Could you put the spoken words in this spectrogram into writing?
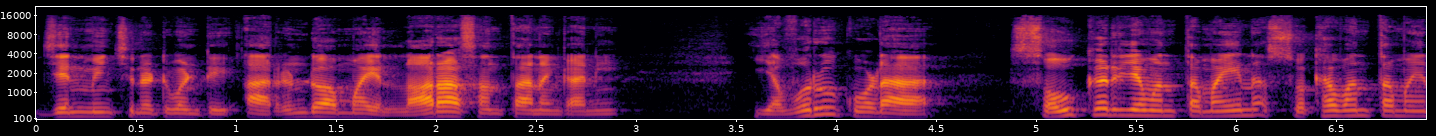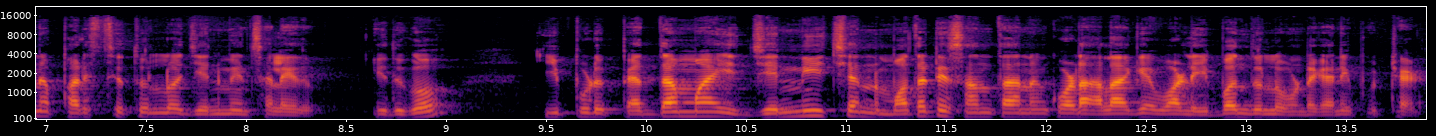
జన్మించినటువంటి ఆ రెండో అమ్మాయి లారా సంతానం కానీ ఎవరూ కూడా సౌకర్యవంతమైన సుఖవంతమైన పరిస్థితుల్లో జన్మించలేదు. ఇదిగో ఇప్పుడు పెద్దమ్మాయి జెన్నీచన్ మొదటి సంతానం కూడా అలాగే వాళ్ళ ఇబ్బందుల్లో ఉండగానే పుట్టాడు.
